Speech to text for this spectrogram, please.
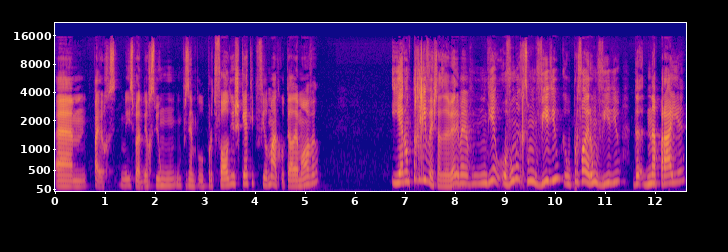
Um, pá, eu, isso, pronto, eu recebi, um, um, por exemplo, portfólios que é tipo filmado com o telemóvel e eram terríveis, estás a ver? Um dia houve uma, um vídeo, o portfólio era um vídeo de, na praia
